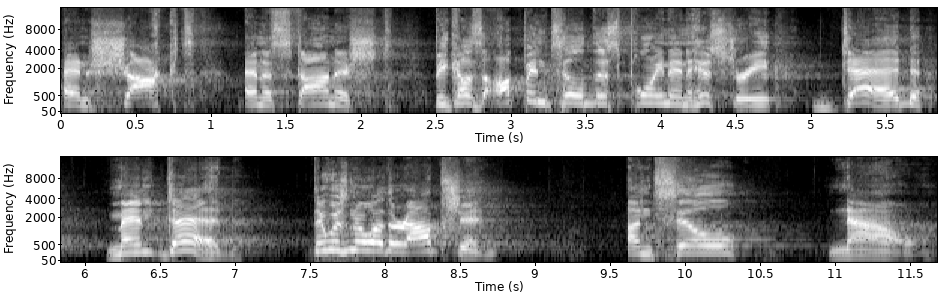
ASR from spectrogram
and shocked and astonished because up until this point in history, dead meant dead. There was no other option until now.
